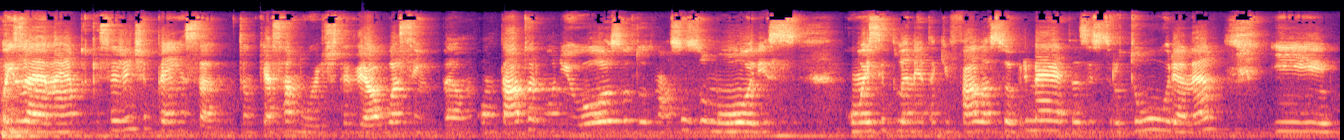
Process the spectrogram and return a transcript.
Pois é, né? Porque se a gente pensa então, que essa noite teve algo assim, né? um contato harmonioso dos nossos humores com esse planeta que fala sobre metas, estrutura, né? E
